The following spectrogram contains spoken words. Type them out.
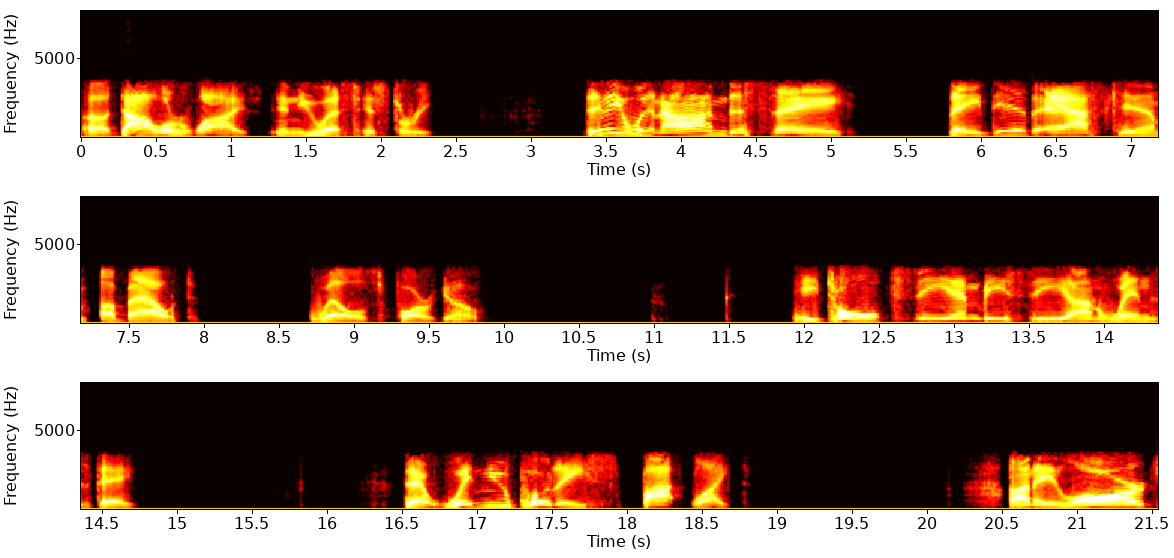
uh, dollar wise in U.S. history. Then he went on to say they did ask him about Wells Fargo. He told CNBC on Wednesday that when you put a spotlight on a large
